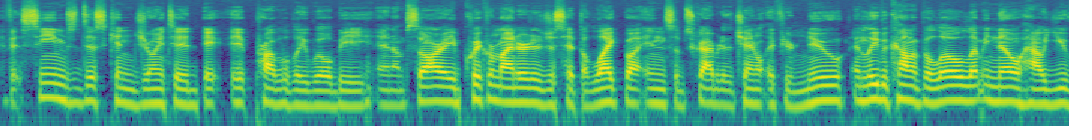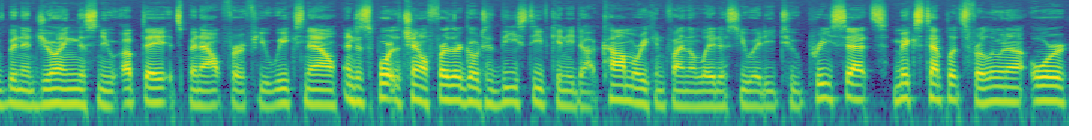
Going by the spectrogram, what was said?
if it seems disconjointed, it, it, probably will be, and I'm sorry. Quick reminder to just hit the like button, subscribe to the channel if you're new, and leave a comment below. Let me know how you've been enjoying this new update. It's been out for a few weeks now. And to support the channel further, go to thestevekinney.com where you can find the latest U82 presets, mix templates for Luna, or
